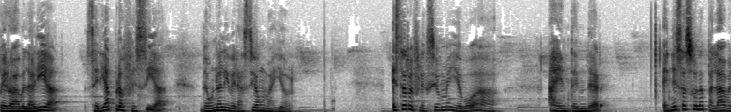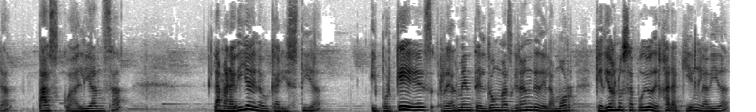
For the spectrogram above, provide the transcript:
Pero hablaría, sería profecía de una liberación mayor. Esta reflexión me llevó a, a entender en esa sola palabra, Pascua, alianza, la maravilla de la Eucaristía y por qué es realmente el don más grande del amor que Dios nos ha podido dejar aquí en la vida,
